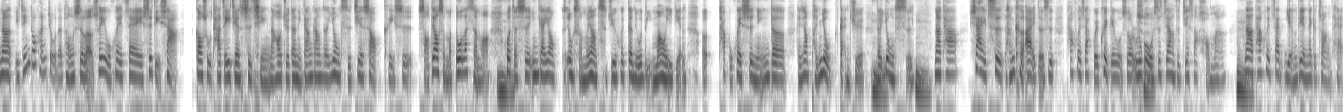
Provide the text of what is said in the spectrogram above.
那已经都很久的同事了，所以我会在私底下告诉他这一件事情，然后觉得你刚刚的用词介绍可以是少掉什么，多了什么，嗯、或者是应该要用什么样词句会更有礼貌一点，呃，他不会是您的很像朋友感觉的用词。嗯，嗯那他下一次很可爱的是，他会再回馈给我说，如果我是这样子介绍好吗？嗯、那他会再演练那个状态。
